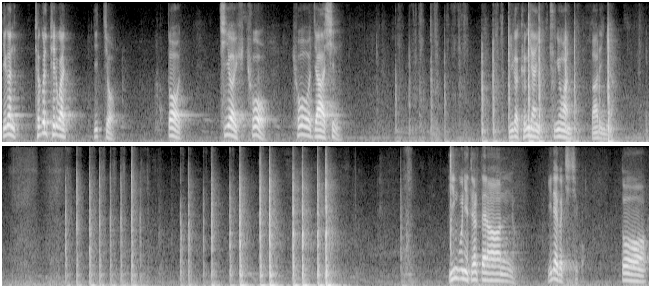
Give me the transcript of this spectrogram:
이건 적을 필요가 있죠. 또 지어 효, 효자신. 이거 굉장히 중요한 말입니다. 인군이 될 때는 인에 그치시고 또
